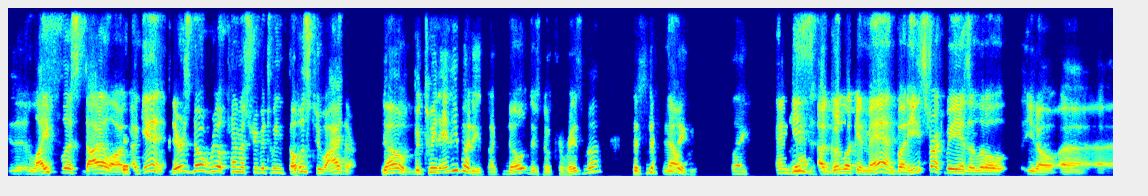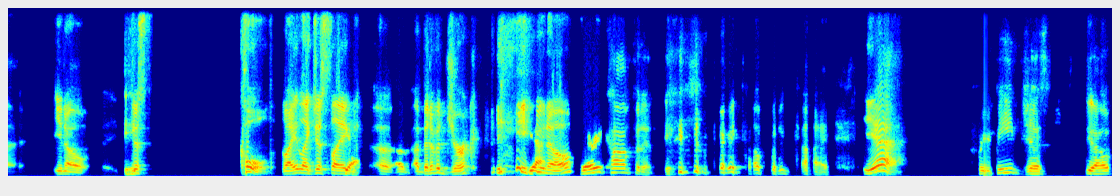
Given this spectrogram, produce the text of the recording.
lifeless dialogue. Again, there's no real chemistry between those two either. No, between anybody, like no, there's no charisma. There's nothing. No. Like And he's a good-looking man, but he struck me as a little, you know, uh, uh, you know, just cold, right? Like just like Yeah. a, a, bit of a jerk, you Yeah. know? very confident. He's a very confident guy. Yeah, Creepy, just you know,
